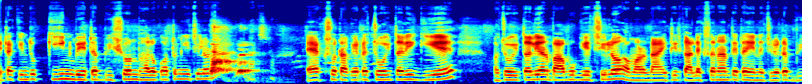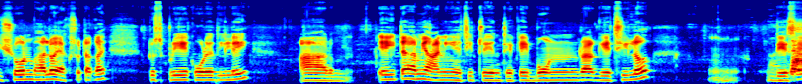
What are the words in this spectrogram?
এটা কিন্তু কিনবে, এটা ভীষণ ভালো। কত নিয়েছিল না? একশো টাকা। এটা চৈতালি গিয়ে, চৈতালি আর বাবু গিয়েছিল আমার নাইটির কালেকশান আনতে, এটা এনেছিল। এটা ভীষণ ভালো, একশো টাকায় একটু স্প্রে করে দিলেই আর এইটা আমি আনিয়েছি ট্রেন থেকে। এই বোনরা গেছিল দেশে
